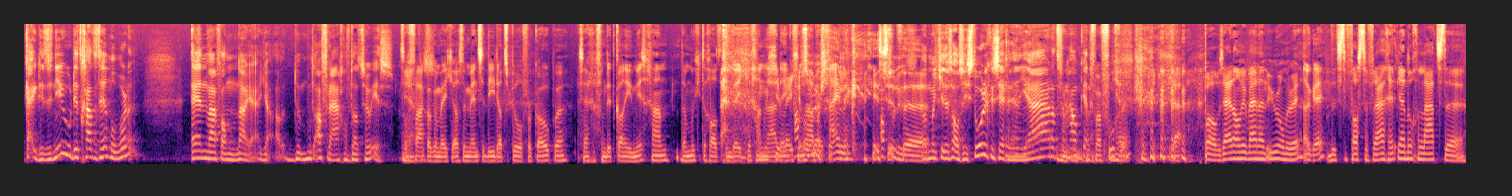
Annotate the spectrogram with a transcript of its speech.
kijk, dit is nieuw, dit gaat het helemaal worden. En waarvan, nou ja, je moet afvragen of dat zo is. Ja, vaak dus- ook een beetje als de mensen die dat spul verkopen zeggen van dit kan niet misgaan, dan moet je toch altijd een beetje gaan Moet je een nadenken. beetje van, nou, opletten. waarschijnlijk is Absoluut. het. eh, dat moet je dus als historicus zeggen. Ja, dat verhaal dat kennen. maar vroeger. ja. Paul, we zijn alweer bijna een uur onderweg. Oké. Dit is de vaste vraag. Heb jij nog een laatste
